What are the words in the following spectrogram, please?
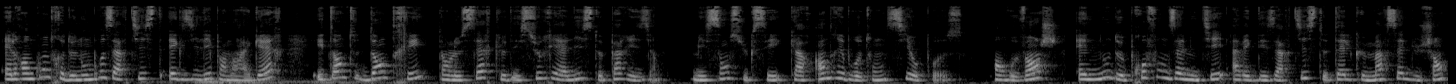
Elle rencontre de nombreux artistes exilés pendant la guerre et tente d'entrer dans le cercle des surréalistes parisiens, mais sans succès car André Breton s'y oppose. En revanche, elle noue de profondes amitiés avec des artistes tels que Marcel Duchamp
